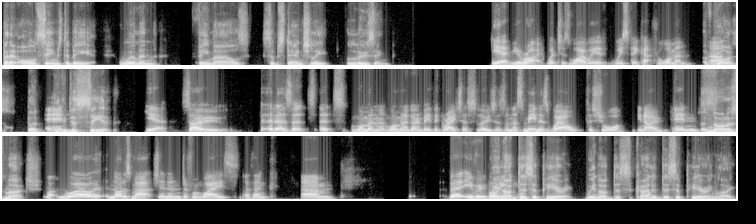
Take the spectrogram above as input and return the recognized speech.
But it all seems to be women, females substantially losing. Yeah, you're right. Which is why we we speak up for women. Of Um, course, but you can just see it. Yeah. So it is. It's it's women. Women are going to be the greatest losers in this. Men as well, for sure. You know, and But not as much. Well, not as much, and in different ways. I think. Um, but everybody. We're not disappearing. We're not dis- kind of disappearing like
